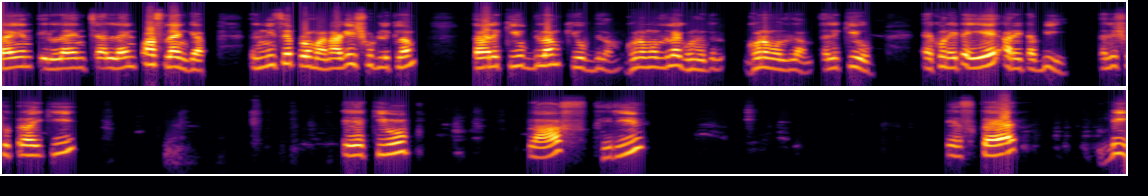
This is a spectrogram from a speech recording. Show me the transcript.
লাইন, তিন লাইন, চার লাইন, পাঁচ লাইন গ্যাপ। নিচে প্রমাণ, আগেই শুট লিখলাম। তাহলে কিউব দিলাম কিউব দিলাম। ঘনমূল দিলে ঘন ঘনমূল দিলাম। তাহলে কিউব এখন এটা এ আর এটা বি তাহলে সূত্র হয় কি? A cube plus three square B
